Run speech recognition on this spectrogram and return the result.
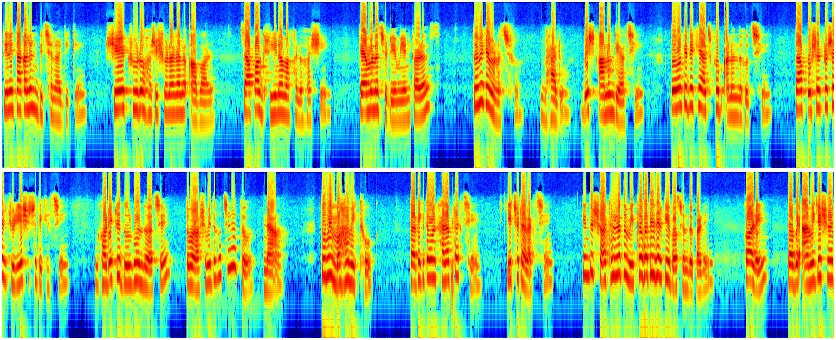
তিনি তাকালেন বিছানার দিকে। সে ক্রুর হাসি শোনা গেল আবার। চাপা ঘৃণা মাখানো হাসি। কেমন আছো, ডেমিয়ান কারাস তুমি কেমন আছো? ভালো, বেশ আনন্দে আছি। তোমাকে দেখে আজ খুব আনন্দ হচ্ছে। তা পোশাক টোশাক জুড়িয়ে এসেছে দেখেছি। ঘরে একটু দুর্গন্ধ আছে, তোমার অসুবিধা হচ্ছে না তো? না। তুমি মহামিথ্যুক তাতে কি তোমার খারাপ লাগছে? কিছুটা লাগছে। কিন্তু শয়তানরা তো মিথ্যাবাদীদেরকেই পছন্দ করে। করে তবে আমি যে শয়তান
